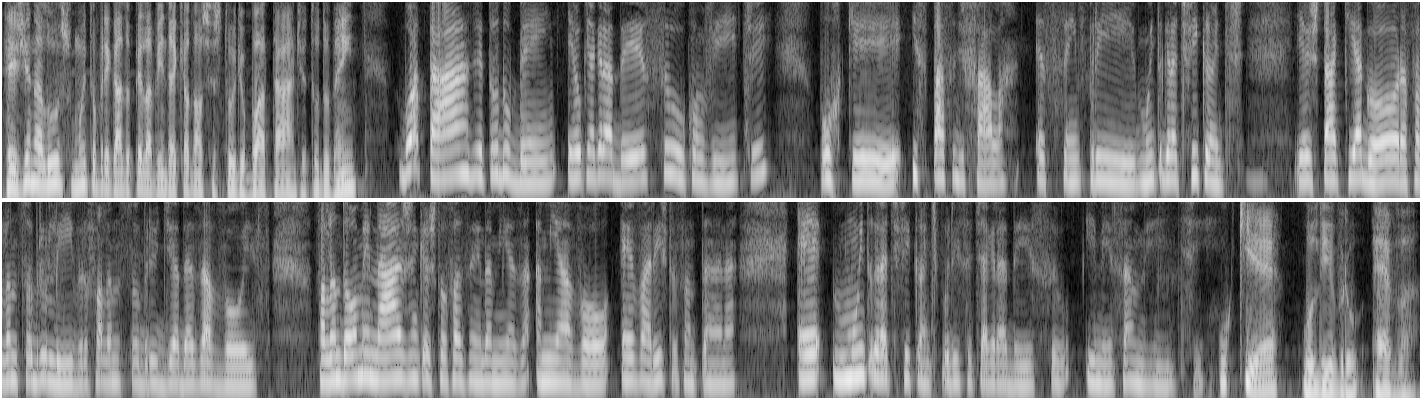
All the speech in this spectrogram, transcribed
Regina Luz, muito obrigado pela vinda aqui ao nosso estúdio. Boa tarde, tudo bem? Boa tarde, tudo bem? Eu que agradeço o convite, porque espaço de fala é sempre muito gratificante. E eu estar aqui agora falando sobre o livro, falando sobre o Dia das Avós, falando da homenagem que eu estou fazendo à minha, à minha avó, Evarista Santana, é muito gratificante. Por isso eu te agradeço imensamente. O que é o livro Eva?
